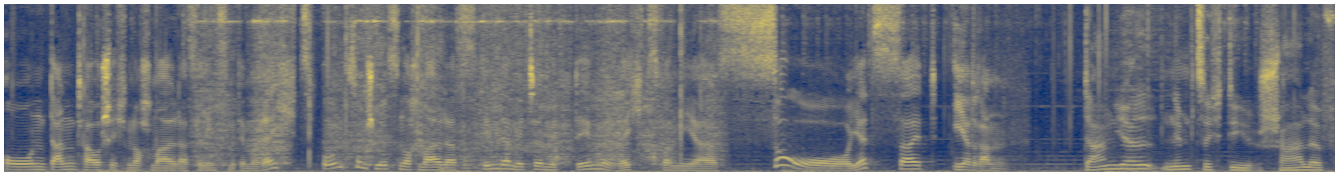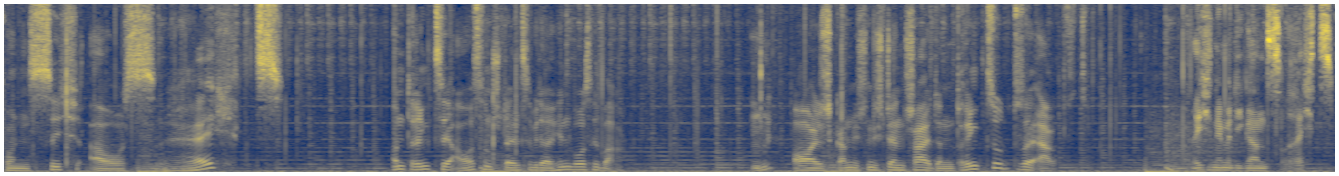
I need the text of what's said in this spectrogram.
Und dann tausche ich nochmal das links mit dem rechts. Und zum Schluss nochmal das in der Mitte mit dem rechts von mir. So, jetzt seid ihr dran. Daniel nimmt sich die Schale von sich aus rechts und trinkt sie aus und stellt sie wieder hin, wo sie war. Mhm. Oh, ich kann mich nicht entscheiden. Trink du zuerst. Ich nehme die ganz rechts.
